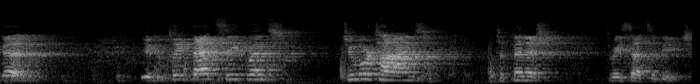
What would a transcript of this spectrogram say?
Good. You complete that sequence two more times to finish three sets of each.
